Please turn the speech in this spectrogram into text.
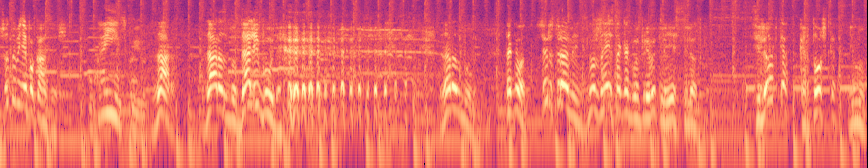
Що ти мені показуєш? Українською. Зараз. Зараз буде. Далі буде. Зараз буде. Так вот, сюрстрёминг нужно есть так, как мы привыкли есть селедку. Селедка, картошка и лук.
